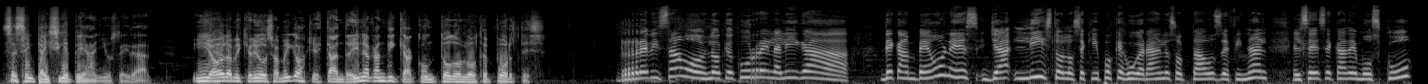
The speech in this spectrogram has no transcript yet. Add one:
67 años de edad. Y ahora, mis queridos amigos, aquí está Andreina Gandica con todos los deportes. Revisamos lo que ocurre en la Liga de Campeones. Ya listos los equipos que jugarán en los octavos de final. El CSK de Moscú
